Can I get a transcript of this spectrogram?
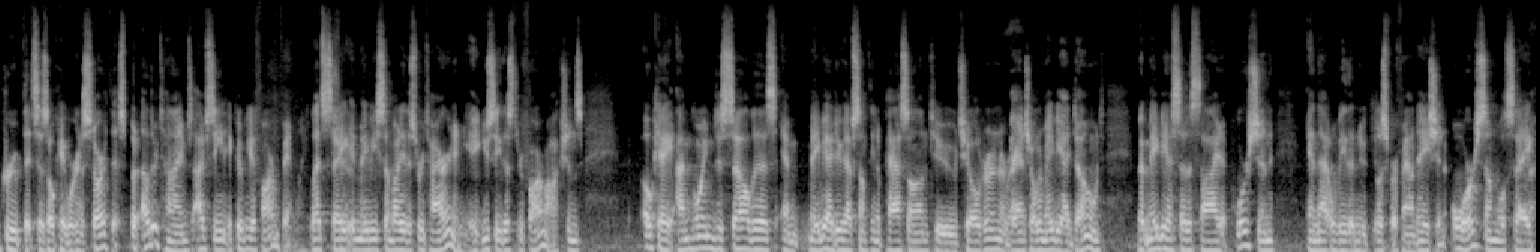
group that says, "Okay, we're going to start this." But other times, I've seen it could be a farm family. Let's say it may be somebody that's retiring, and you see this through farm auctions. Okay, I'm going to sell this, and maybe I do have something to pass on to children or Right. grandchildren. Maybe I don't, but maybe I set aside a portion, and that will be the nucleus for a foundation. Or some will say, Right.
